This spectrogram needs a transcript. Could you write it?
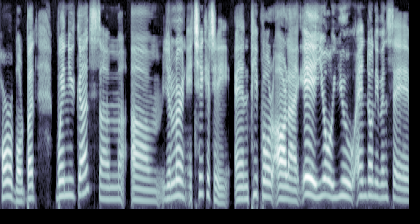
horrible. But when you got some, um, you learn etiquette, and people are like, hey, yo, you, and don't even say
